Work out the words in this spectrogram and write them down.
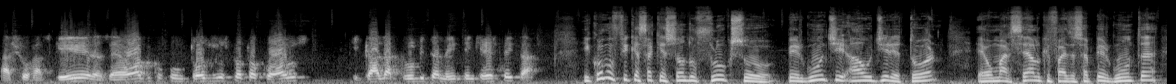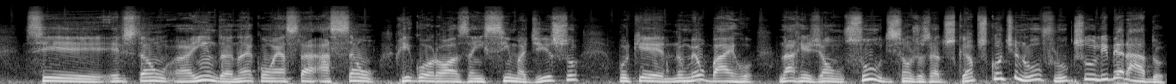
as churrasqueiras, é óbvio com todos os protocolos que cada clube também tem que respeitar. E como fica essa questão do fluxo? Pergunte ao diretor, é o Marcelo que faz essa pergunta, se eles estão ainda né, com essa ação rigorosa em cima disso, porque no meu bairro, na região sul de São José dos Campos, continua o fluxo liberado.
